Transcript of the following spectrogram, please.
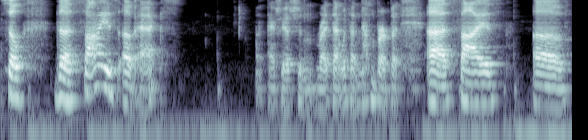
So the size of x, actually I shouldn't write that with a number, but uh, size of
